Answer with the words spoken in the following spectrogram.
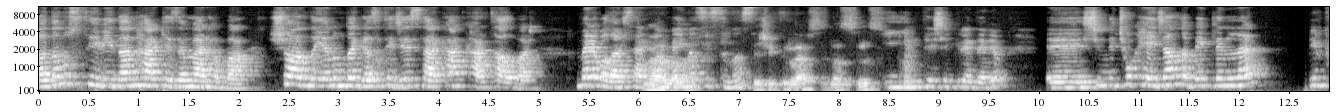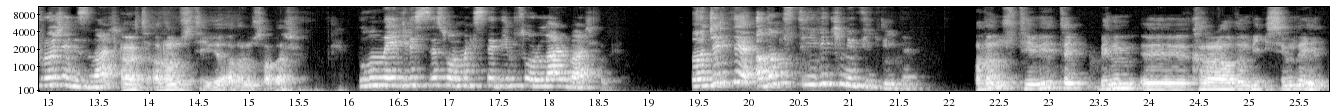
Adanus TV'den herkese merhaba. Şu anda yanımda gazeteci Serkan Kartal var. Merhabalar Serkan Bey, Merhabalar. nasılsınız? Teşekkürler. Siz nasılsınız? İyiyim, teşekkür ederim. Ee, şimdi çok heyecanla beklenilen bir projeniz var. Evet, Adamus TV, Adamus Haber. Bununla ilgili size sormak istediğim sorular var. Öncelikle Adamus TV kimin fikriydi? Adamus TV tek benim e, karar aldığım bir isim değil.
